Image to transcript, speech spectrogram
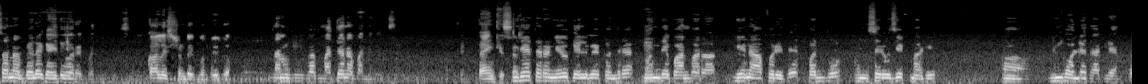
ಸರ್ ನಾವು ಬೆಳಗ್ಗೆ ಐದುವರೆಗೆ ಬಂದಿದ್ದೀವಿ ಸರ್ ಕಾಲ್ ಎಷ್ಟು ಗಂಟೆಗೆ ಬಂದಿದ್ದು? ನಮ್ಗೆ ಇವಾಗ ಮಧ್ಯಾಹ್ನ ಬಂದಿದ್ದೀವಿ ಸರ್ ಥ್ಯಾಂಕ್ ಯು ಸರ್ ಇದೇ ತರ ನೀವು ಗೆಲ್ಬೇಕಂದ್ರೆ ಮುಂದೆ ಭಾನುವಾರ ಏನು ಆಫರ್ ಇದೆ ಬಂದು ಒಂದ್ಸರಿ ವಿಸಿಟ್ ಮಾಡಿ ನಿಮ್ಗೆ ನಿಮ್ಗೂ ಒಳ್ಳೇದಾಗ್ಲಿ ಅಂತ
